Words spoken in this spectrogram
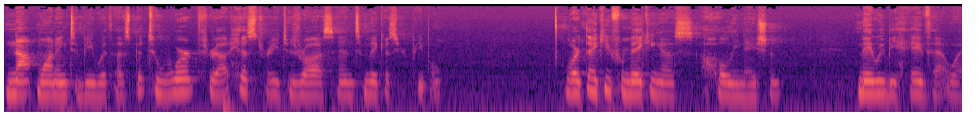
not wanting to be with us, but to work throughout history to draw us in, to make us your people. Lord, thank you for making us a holy nation. May we behave that way.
